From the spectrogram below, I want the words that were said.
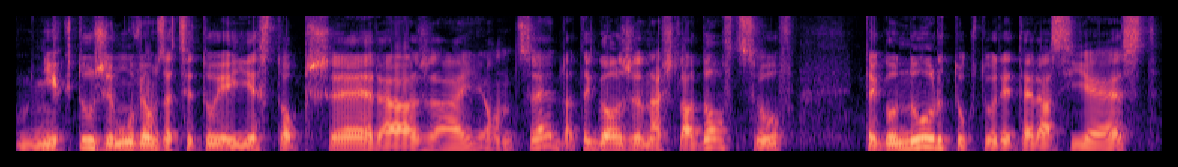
niektórzy mówią, zacytuję, jest to przerażające, dlatego że naśladowców tego nurtu, który teraz jest,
